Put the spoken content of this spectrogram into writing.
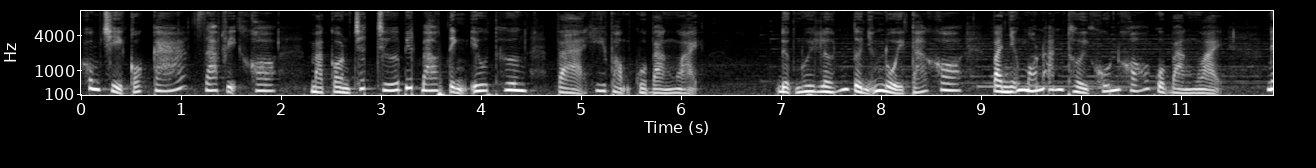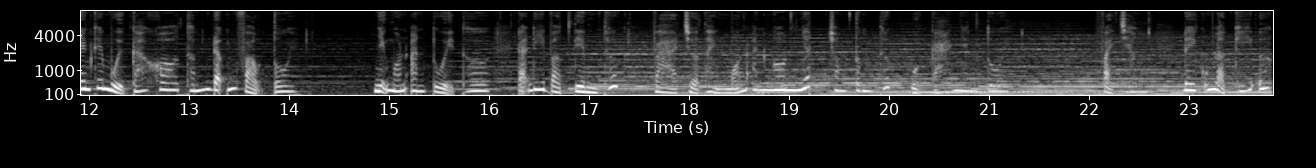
không chỉ có cá, gia vị kho mà còn chất chứa biết bao tình yêu thương và hy vọng của bà ngoại. Được nuôi lớn từ những nồi cá kho và những món ăn thời khốn khó của bà ngoại, nên cái mùi cá kho thấm đẫm vào tôi. Những món ăn tuổi thơ đã đi vào tiềm thức và trở thành món ăn ngon nhất trong tâm thức của cá nhân tôi. Phải chăng đây cũng là ký ức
